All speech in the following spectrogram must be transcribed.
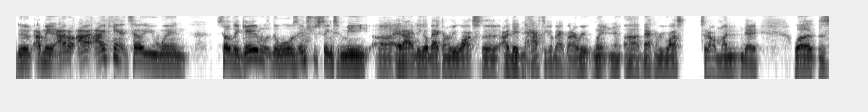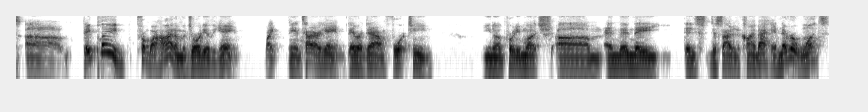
dude. I mean, I don't, I, I can't tell you when. So the game, what was interesting to me, uh, and I had to go back and rewatch the. I didn't have to go back, but I re- went uh, back and rewatched it on Monday. Was uh, they played from behind a majority of the game, like the entire game. They were down fourteen, you know, pretty much, um, and then they they decided to climb back. And never once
